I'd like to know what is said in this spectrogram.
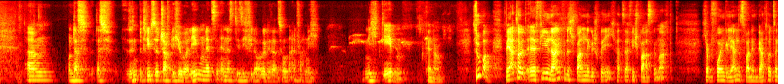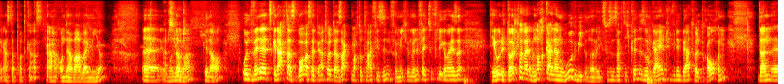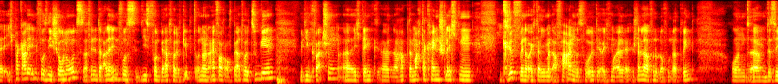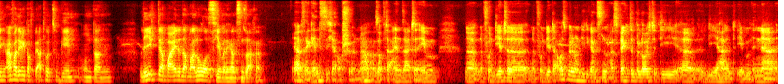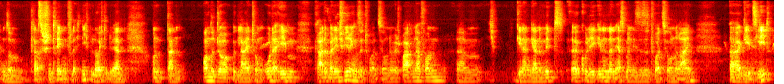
Ähm, und das, das sind betriebswirtschaftliche Überlegungen letzten Endes, die sich viele Organisationen einfach nicht, nicht geben. Genau. Super. Berthold, äh, vielen Dank für das spannende Gespräch. Hat sehr viel Spaß gemacht. Ich habe vorhin gelernt, es war dem Berthold sein erster Podcast. und er war bei mir. Äh, wunderbar. Genau. Und wenn du jetzt gedacht hast, boah, was der Berthold da sagt, macht total viel Sinn für mich. Und wenn du vielleicht zufälligerweise theoretisch deutschlandweit, aber noch geiler im Ruhrgebiet unterwegs bist und sagst, ich könnte so einen geilen Typ wie den Berthold brauchen, dann äh, ich packe alle Infos in die Show Notes, da findet ihr alle Infos, die es von Berthold gibt und dann einfach auf Berthold zugehen, mit ihm quatschen. Äh, ich denke, äh, da habt, da macht er keinen schlechten Griff, wenn ihr euch da jemand Erfahrenes holt, der euch mal schneller von 0 auf 100 bringt. Und ähm, deswegen einfach direkt auf Berthold zugehen und dann legt der beide da mal los hier mit der ganzen Sache. Ja, das ergänzt sich ja auch schön. Ne? Also auf der einen Seite eben eine, eine fundierte, eine fundierte Ausbildung, die die ganzen Aspekte beleuchtet, die, äh, die halt eben in der, in so einem klassischen Training vielleicht nicht beleuchtet werden. Und dann On-the-Job-Begleitung oder eben gerade bei den schwierigen Situationen. Wir sprachen davon, ähm, ich gehe dann gerne mit äh, KollegInnen dann erstmal in diese Situation rein, äh, gehe ins Lied.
